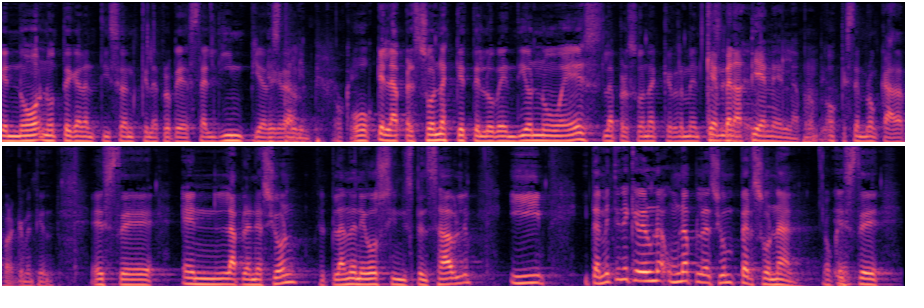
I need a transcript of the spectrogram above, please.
que no, no te garantizan que la propiedad está limpia de Está limpia. O que la persona que te lo vendió no es la persona que realmente... Que en tiene la propiedad. o que esté embroncada, para que me entiendan. Este, en la planeación, el plan de negocio es indispensable y, y también tiene que haber una, una planeación personal. Este,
